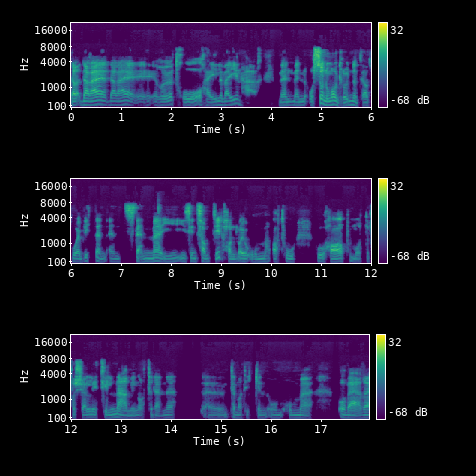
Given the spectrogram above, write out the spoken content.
der, der, er, der er, eh, røde tråder hele veien her. Men, men, også noe av grunnen til at hun er blitt en, en stemme i, i, sin samtid, handler jo om at hun, hun, har på en måte forskjellige tilnærminger til denne uh, tematikken om, om uh, å være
